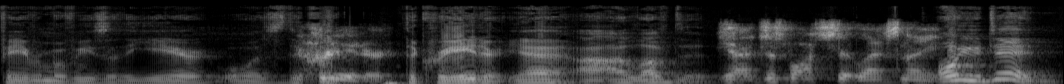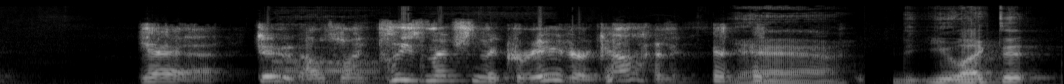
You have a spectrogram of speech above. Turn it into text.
favorite movies of the year was The, The Creator. The Creator, yeah, I, I loved it. Yeah, I just watched it last night. Oh, you did? Yeah, dude, I was like, please mention the creator. God. yeah, you liked it.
